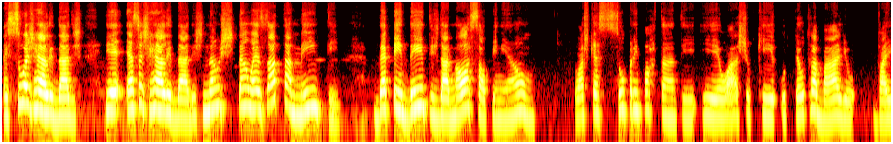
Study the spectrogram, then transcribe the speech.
as suas realidades e essas realidades não estão exatamente dependentes da nossa opinião, eu acho que é super importante e eu acho que o teu trabalho vai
